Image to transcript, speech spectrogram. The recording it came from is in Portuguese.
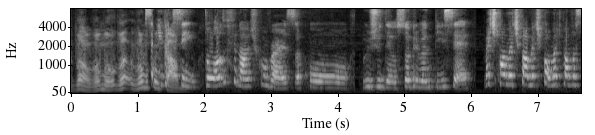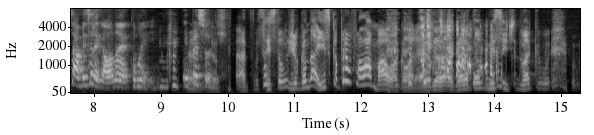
Bom, vamos, vamos com calma. Assim, todo final de conversa com os judeus sobre One Piece é. Mete pau, mete pau, mete pau, mete pau, você. Ah, mas é legal, né? Toma aí. É impressionante. É, vocês estão jogando a isca pra eu falar mal agora. Eu, agora eu tô me sentindo.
